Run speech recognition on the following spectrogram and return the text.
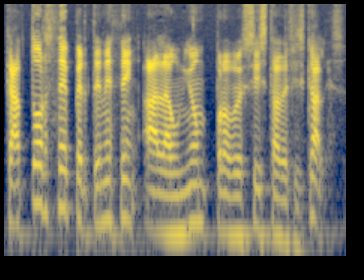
14 pertenecen a la Unión Progresista de Fiscales.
